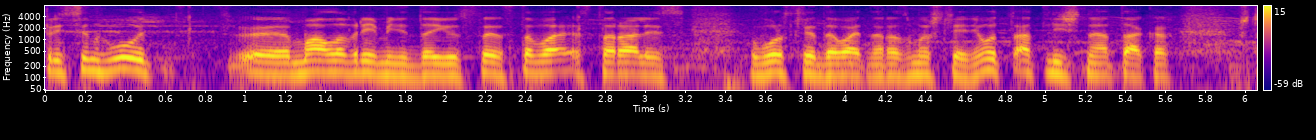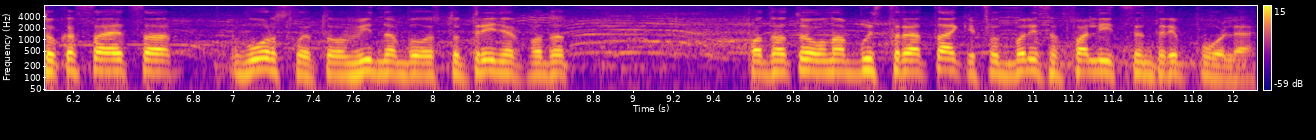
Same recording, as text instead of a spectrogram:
прессингуют, э, мало времени дают, ста- става- старались Ворсле давать на размышления. Вот отличная атака. Что касается Ворслы, то видно было, что тренер подо- подготовил на быстрые атаки футболистов фалить в центре поля.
